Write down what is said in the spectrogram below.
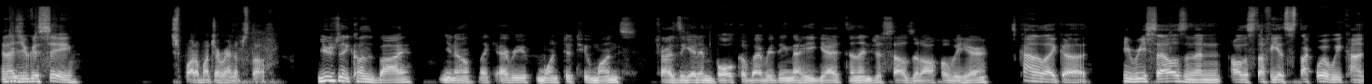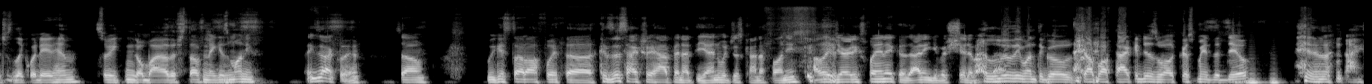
And as you can see, just bought a bunch of random stuff. Usually comes by, you know, like every one to two months, tries to get in bulk of everything that he gets, and then just sells it off over here. It's kind of like a, he resells, and then all the stuff he gets stuck with, we kind of just liquidate him so he can go buy other stuff and make his money. Exactly. So we could start off with uh because this actually happened at the end, which is kind of funny. I'll let Jared explain it because I didn't give a shit I about that. literally went to go drop off packages while Chris made the deal, and I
